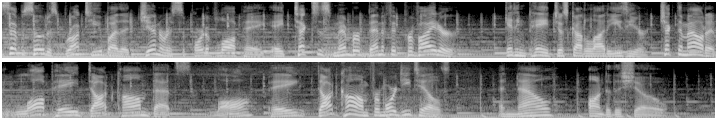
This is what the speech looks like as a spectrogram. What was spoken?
This episode is brought to you by the generous support of LawPay, a Texas member benefit provider. Getting paid just got a lot easier. Check them out at lawpay.com. That's lawpay.com for more details. And now, on to the show.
